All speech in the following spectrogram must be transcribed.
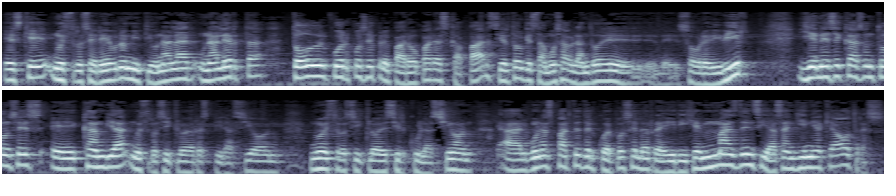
es que nuestro cerebro emitió una, alerta, todo el cuerpo se preparó para escapar, ¿cierto? Porque estamos hablando de, sobrevivir, y en ese caso entonces eh, cambia nuestro ciclo de respiración, nuestro ciclo de circulación. A algunas partes del cuerpo se le redirige más densidad sanguínea que a otras,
